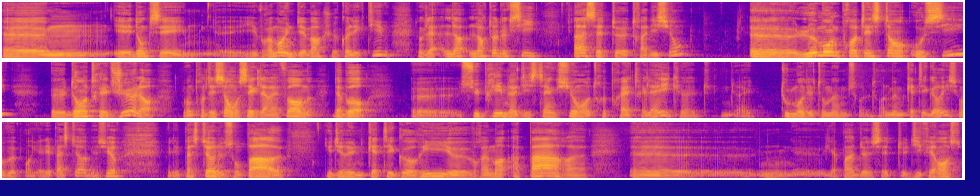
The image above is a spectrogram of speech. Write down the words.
Et donc, c'est vraiment une démarche collective. Donc, l'orthodoxie a cette tradition. le monde protestant aussi, d'entrée de jeu. Alors, le monde protestant, on sait que la réforme, d'abord, euh, supprime la distinction entre prêtre et laïc. Euh, tout le monde est au même, dans la même catégorie, si on veut. il y a des pasteurs, bien sûr, mais les pasteurs ne sont pas, euh, je dirais, une catégorie vraiment à part. Il n'y a pas de cette différence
